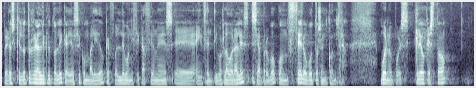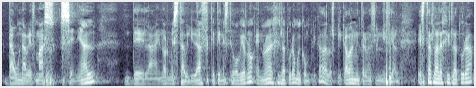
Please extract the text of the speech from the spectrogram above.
Pero es que el otro Real Decreto Ley que ayer se convalidó, que fue el de bonificaciones eh, e incentivos laborales, se aprobó con cero votos en contra. Bueno, pues creo que esto da una vez más señal de la enorme estabilidad que tiene este gobierno en una legislatura muy complicada. Lo explicaba en mi intervención inicial. Esta es la legislatura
